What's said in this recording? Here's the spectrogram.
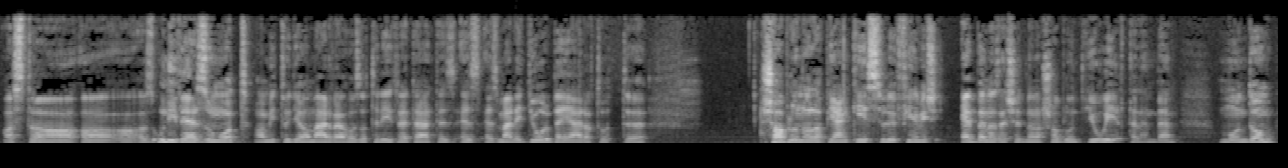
azt a, a, az univerzumot, amit ugye a Marvel hozott létre, tehát ez, ez, ez már egy jól bejáratott sablon alapján készülő film, és ebben az esetben a sablont jó értelemben mondom.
